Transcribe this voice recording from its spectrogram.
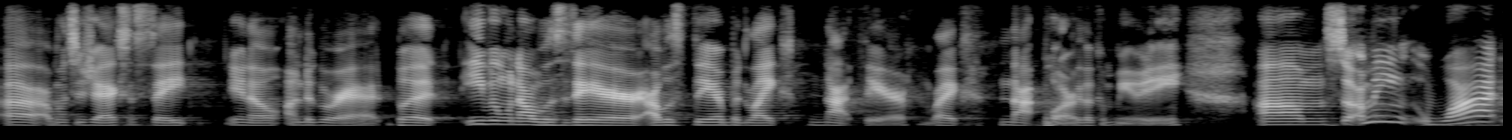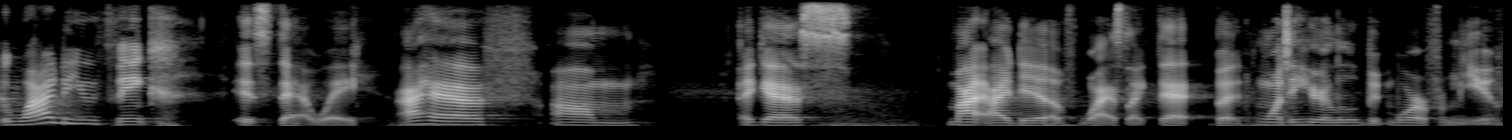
Uh, I went to Jackson State, you know, undergrad. But even when I was there, I was there, but like not there, like not part of the community. Um, so I mean, why why do you think it's that way? I have, um, I guess, my idea of why it's like that, but want to hear a little bit more from you.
